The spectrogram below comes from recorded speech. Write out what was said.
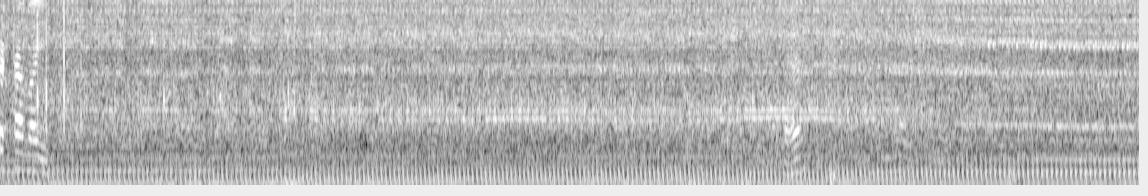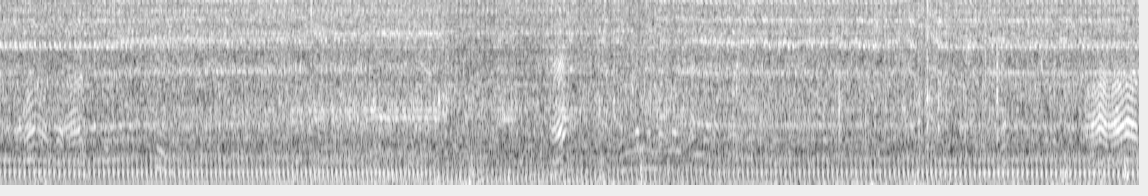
अकेला ही बैठा भाई हैं? हाँ, बाहर से। हैं? हाँ, हाँ।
